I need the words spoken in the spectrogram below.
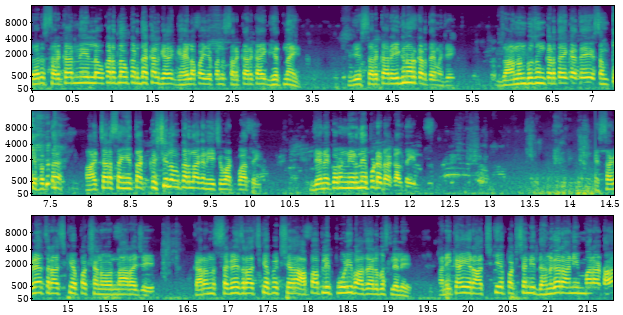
तर सरकारने लवकरात लवकर दखल घ्या घ्यायला पाहिजे पण सरकार काही घेत नाही. म्हणजे सरकार इग्नोर करताय म्हणजे. जाणून बुजून करताय का ते संपते. फक्त आचारसंहिता कशी लवकर लागेल याची वाट पाहत आहे जेणेकरून निर्णय पुढे टाकालता येईल. सगळ्याच राजकीय पक्षांवर नाराजी आहे. कारण सगळेच राजकीय पक्ष आपापली पोळी भाजायला बसलेले आहे. आणि काही राजकीय पक्षांनी धनगर आणि मराठा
